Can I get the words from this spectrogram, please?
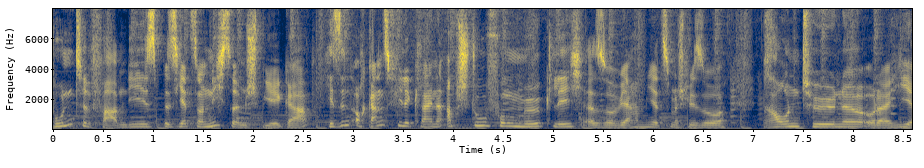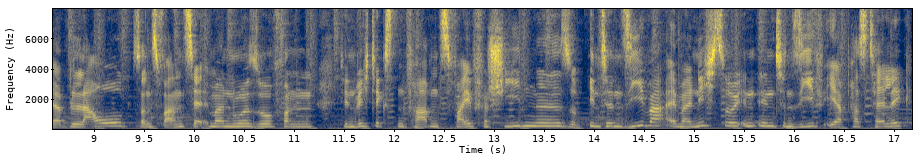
bunte Farben, die es bis jetzt noch nicht so im Spiel gab. Hier sind auch ganz viele kleine Abstufungen möglich. Also wir haben hier zum Beispiel so Brauntöne oder hier Blau. Sonst waren es ja immer nur so von den wichtigsten Farben zwei verschiedene, so intensiver, einmal nicht so in intensiv, eher pastellig.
